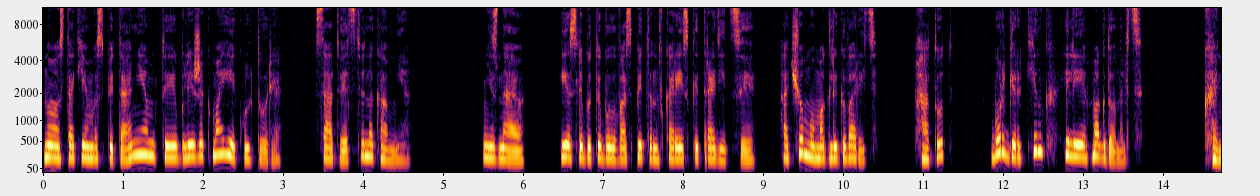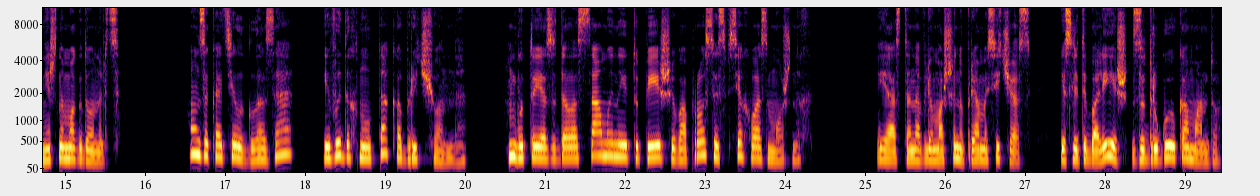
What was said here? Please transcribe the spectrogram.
но с таким воспитанием ты ближе к моей культуре, соответственно, ко мне. Не знаю, если бы ты был воспитан в корейской традиции, о чем мы могли говорить? А тут Burger King или Макдональдс? Конечно, Макдональдс. Он закатил глаза и выдохнул так обреченно, будто я задала самый наитупейший вопрос из всех возможных. Я остановлю машину прямо сейчас, если ты болеешь за другую команду.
